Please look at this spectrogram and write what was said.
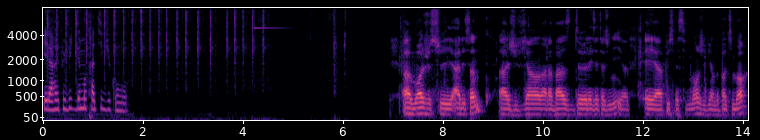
et la République démocratique du Congo. Euh, moi, je suis Addison. Euh, je viens à la base de les États-Unis euh, et plus spécifiquement, je viens de Baltimore.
